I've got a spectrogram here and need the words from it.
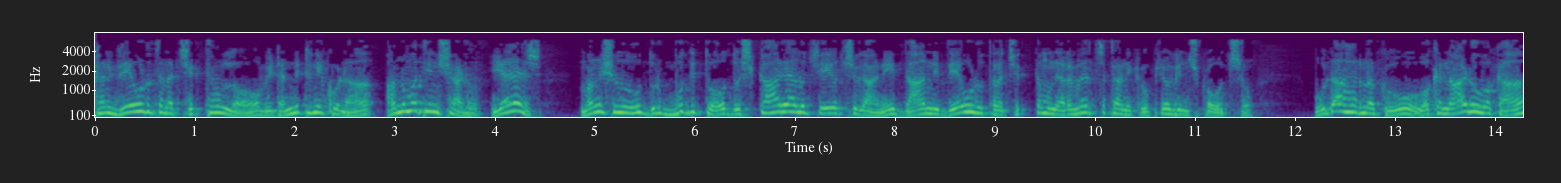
కానీ దేవుడు తన చిత్రంలో వీటన్నిటినీ కూడా అనుమతించాడు. ఎస్ మనుషులు దుర్బుద్ధితో దుష్కార్యాలు చేయొచ్చు గాని దాన్ని దేవుడు తన చిత్తము నెరవేర్చడానికి ఉపయోగించుకోవచ్చు. ఉదాహరణకు ఒకనాడు ఒక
